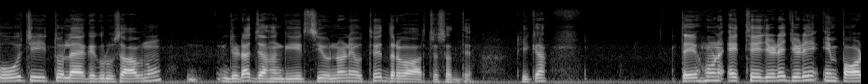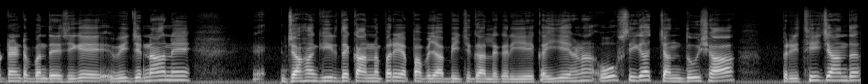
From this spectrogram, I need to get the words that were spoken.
ਉਹ ਚੀਜ਼ ਤੋਂ ਲੈ ਕੇ ਗੁਰੂ ਸਾਹਿਬ ਨੂੰ ਜਿਹੜਾ ਜਹਾਂਗੀਰ ਸੀ ਉਹਨਾਂ ਨੇ ਉੱਥੇ ਦਰਬਾਰ 'ਚ ਸੱਦਿਆ, ਠੀਕ ਆ? ਤੇ ਹੁਣ ਇੱਥੇ ਜਿਹੜੇ ਜਿਹੜੇ ਇੰਪੋਰਟੈਂਟ ਬੰਦੇ ਸੀਗੇ ਵੀ ਜਿਨ੍ਹਾਂ ਨੇ ਜਹਾਂਗੀਰ ਦੇ ਕੰਨ ਭਰੇ ਆਪਾਂ ਪੰਜਾਬੀ 'ਚ ਗੱਲ ਕਰੀਏ, ਕਹੀਏ, ਹਨਾ, ਉਹ ਸੀਗਾ ਚੰਦੂ ਸ਼ਾਹ ਪ੍ਰਿਥੀ ਚੰਦ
